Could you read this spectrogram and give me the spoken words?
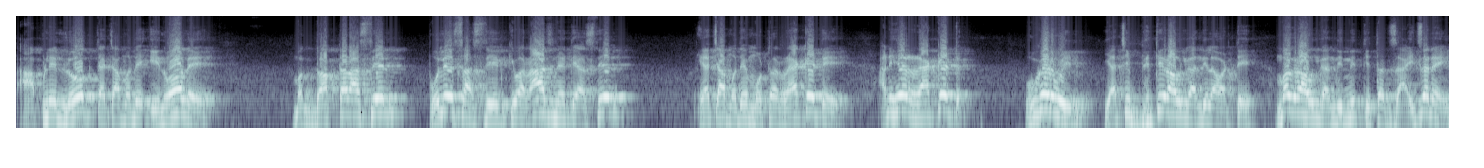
आपले लोक त्याच्यामध्ये इन्व्हॉल्व आहे. मग डॉक्टर असतील पोलीस असतील किंवा राजनेते असतील याच्यामध्ये मोठं रॅकेट आहे. आणि हे रॅकेट उघड होईल याची भीती राहुल गांधीला वाटते. मग राहुल गांधींनी तिथं जायचं नाही.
